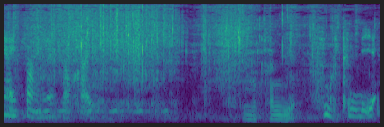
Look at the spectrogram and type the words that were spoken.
ยายฝั่งเลยเสาไข่หมดคันเดียว หมดคันเดียว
